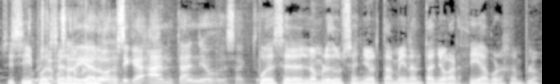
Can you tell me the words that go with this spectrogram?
Sí, sí, Porque puede ser, el de un- 2, así que antaño, exacto. puede ser el nombre de un señor también, Antaño García, por ejemplo.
